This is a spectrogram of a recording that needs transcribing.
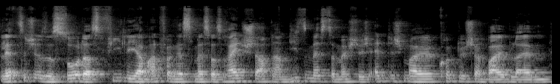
letztlich ist es so, dass viele ja am Anfang des Semesters reinstarten. Am diesem Semester möchte ich endlich mal kontinuierlich am Ball bleiben,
